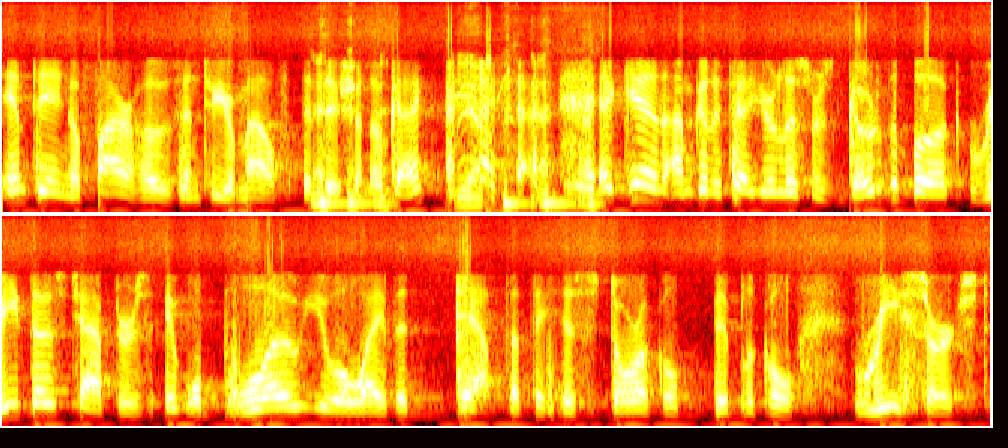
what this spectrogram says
emptying of fire hose into your mouth edition, okay? Again, I'm going to tell your listeners go to the book, read those chapters. It will blow you away the depth of the historical, biblical, researched,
